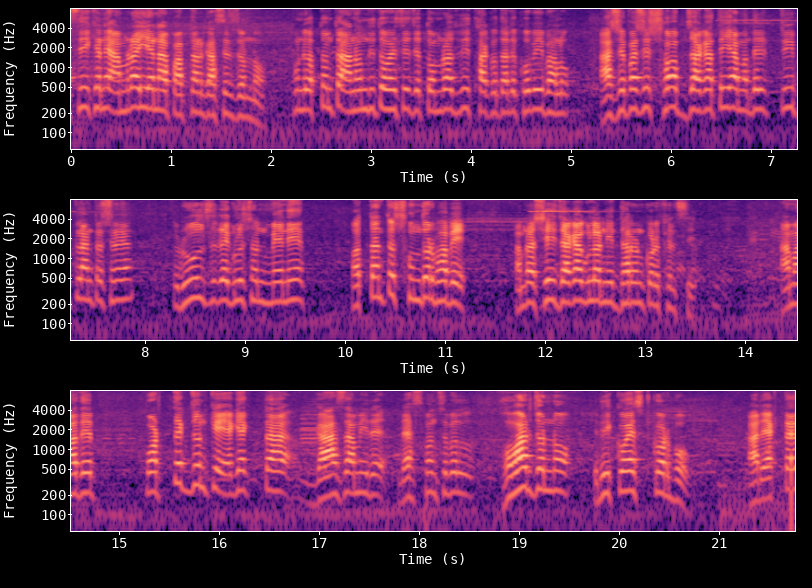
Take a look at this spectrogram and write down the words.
আছি এখানে, আমরাই এনাপ আপনার গাছের জন্য। উনি অত্যন্ত আনন্দিত হয়েছে যে তোমরা যদি থাকো তাহলে খুবই ভালো। আশেপাশে সব জায়গাতেই আমাদের ট্রি প্লান্টেশনের রুলস রেগুলেশন মেনে অত্যন্ত সুন্দরভাবে আমরা সেই জায়গাগুলো নির্ধারণ করে ফেলছি। আমাদের প্রত্যেকজনকে এক একটা গাছ আমি রেসপন্সিবল হওয়ার জন্য রিকোয়েস্ট করব। আর একটা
